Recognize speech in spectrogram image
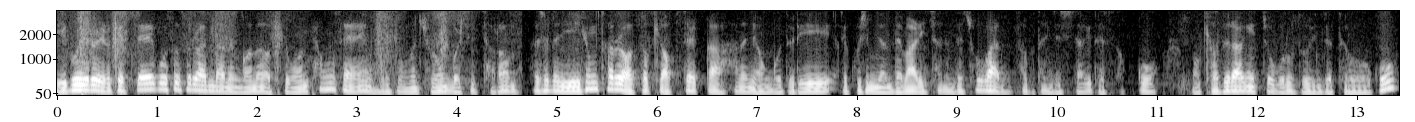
이 부위를 이렇게 째고 수술을 한다는 거는 어떻게 보면 평생 이렇게 보면 주홍 글씨처럼 사실은 이 흉터를 어떻게 없앨까 하는 연구들이 이제 90년대 말 2000년대 초반서부터 이제 시작이 됐었고 뭐 겨드랑이 쪽으로도 이제 들어오고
